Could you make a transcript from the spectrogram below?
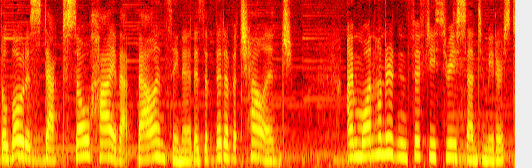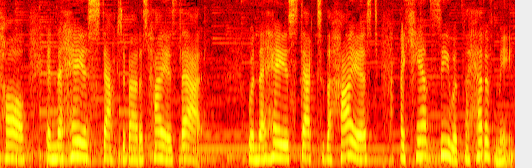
The load is stacked so high that balancing it is a bit of a challenge. I'm 153 centimeters tall, and the hay is stacked about as high as that. When the hay is stacked to the highest, I can't see what's ahead of me.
